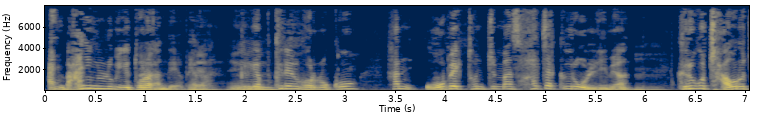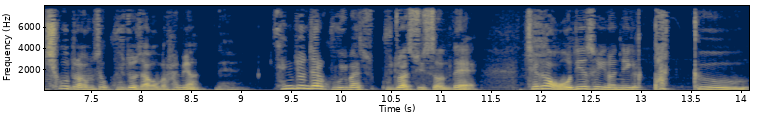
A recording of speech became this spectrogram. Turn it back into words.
아니 많이 누르면 이게 돌아간대요 배가. 네, 예. 그러니까 음. 크레인을 걸어놓고 한 500톤쯤만 살짝 끌어올리면 음. 그리고 좌우로 치고 들어가면서 구조 작업을 하면 네. 생존자를 구입할 수, 구조할 수 있었는데 제가 어디에서 이런 얘기를 딱 그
